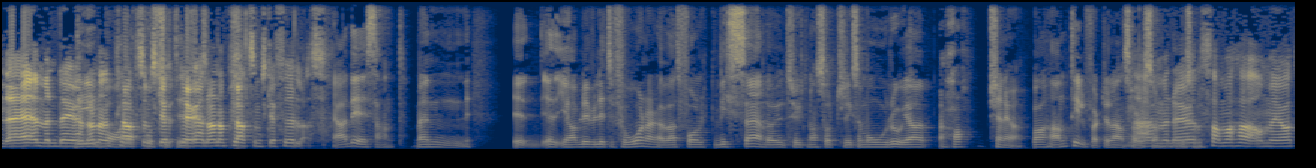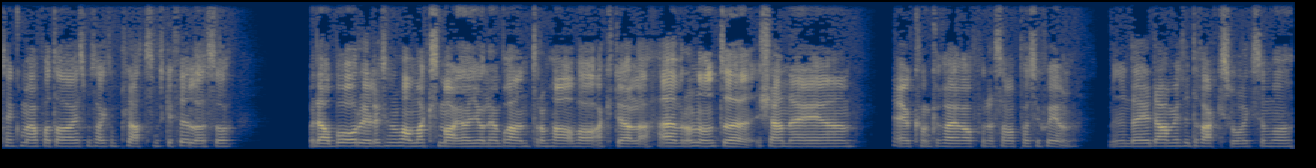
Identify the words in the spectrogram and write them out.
Nej, men det är ju en, annan plats som ska, positivt. det är en annan plats som ska fyllas. Ja, det är sant. Men jag, har blivit lite förvånad över att folk, vissa ändå har uttryckt någon sorts liksom oro. Jag, jaha, känner jag. Vad har han tillfört i landslaget? Nej, men det är liksom? väl samma här. Men jag tänker mer på att det är som sagt en plats som ska fyllas. Och, och där borde ju liksom de här Max Meyer, Julian Brandt och de här vara aktuella. Även om nu inte Chan är, eh, är och konkurrerar på den samma position. Men det är däremot Draxler liksom och,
